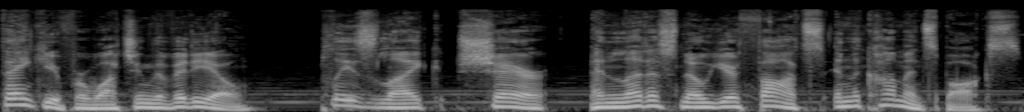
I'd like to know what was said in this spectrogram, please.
Thank you for watching the video. Please like, share, and let us know your thoughts in the comments box.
